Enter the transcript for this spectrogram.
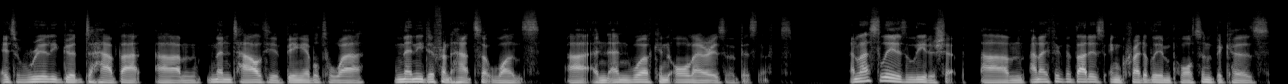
it's really good to have that um, mentality of being able to wear many different hats at once uh, and, and work in all areas of a business. And lastly is leadership. Um, and I think that that is incredibly important because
